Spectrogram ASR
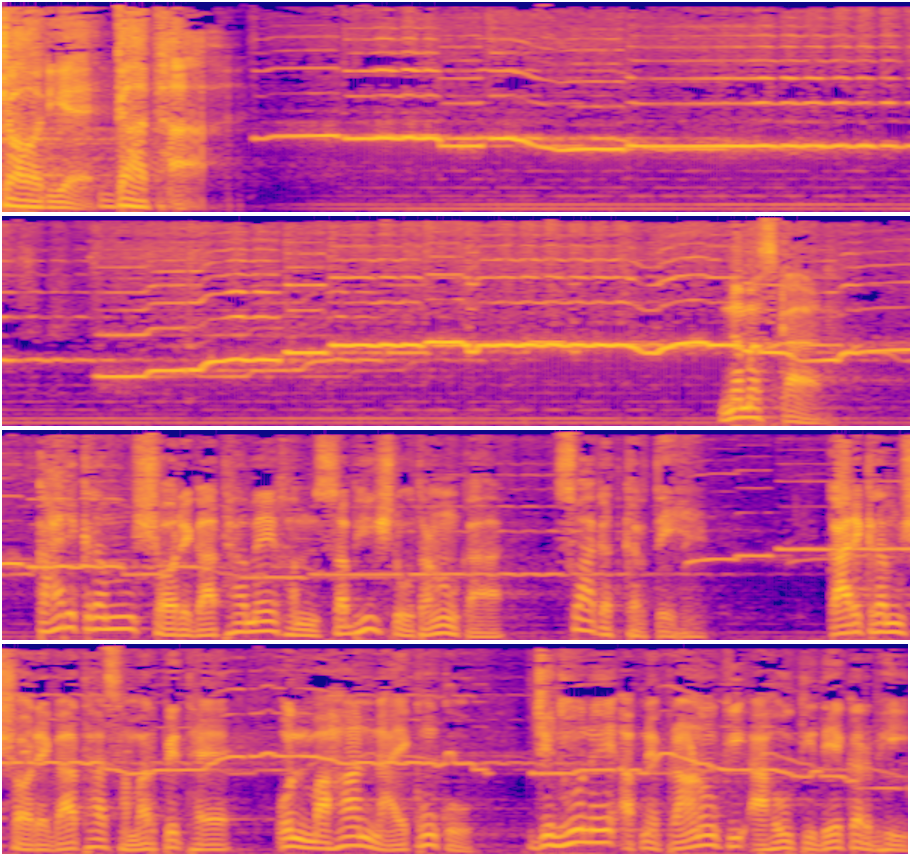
शौर्य गाथा। नमस्कार। कार्यक्रम शौर्य गाथा में हम सभी श्रोताओं का स्वागत करते हैं। कार्यक्रम शौर्य गाथा समर्पित है उन महान नायकों को जिन्होंने अपने प्राणों की आहुति देकर भी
